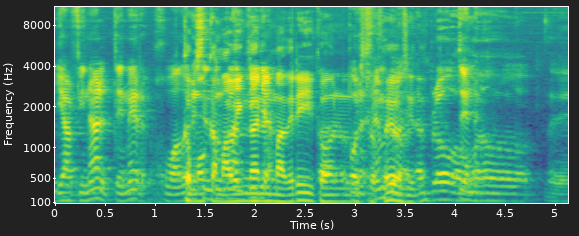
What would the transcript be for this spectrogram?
Y al final tener jugadores Como en Camavinga en el Madrid con por los ejemplo, trofeos y Por tal. ejemplo, Ten- o, eh,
